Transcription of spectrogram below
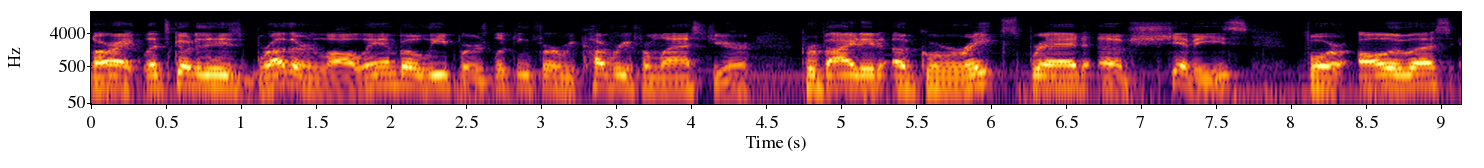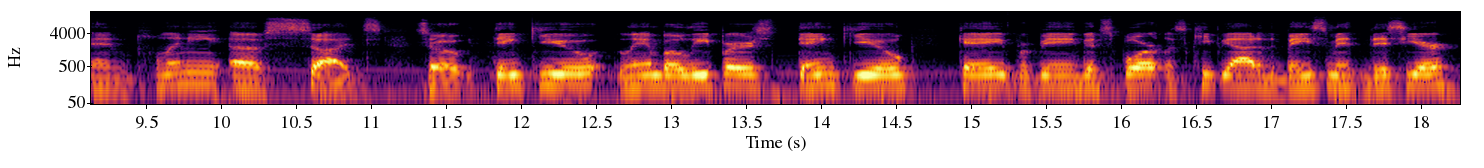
All right, let's go to his brother-in-law, Lambeau Leapers, looking for a recovery from last year. Provided a great spread of shivvies for all of us and plenty of suds. So thank you, Lambeau Leapers. Thank you, okay, for being a good sport. Let's keep you out of the basement this year.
